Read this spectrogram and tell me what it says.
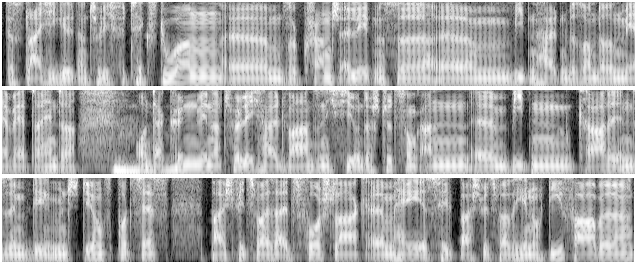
Das gleiche gilt natürlich für Texturen, ähm, so Crunch-Erlebnisse ähm, bieten halt einen besonderen Mehrwert dahinter. Mhm. Und da können wir natürlich halt wahnsinnig viel Unterstützung anbieten, gerade in dem Entstehungsprozess. Beispielsweise als Vorschlag, ähm, hey, es fehlt beispielsweise hier noch die Farbe,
